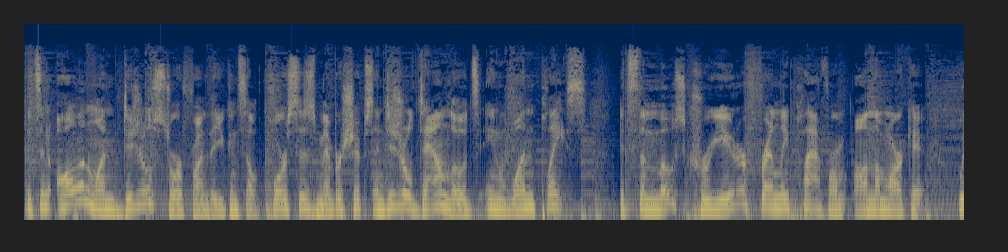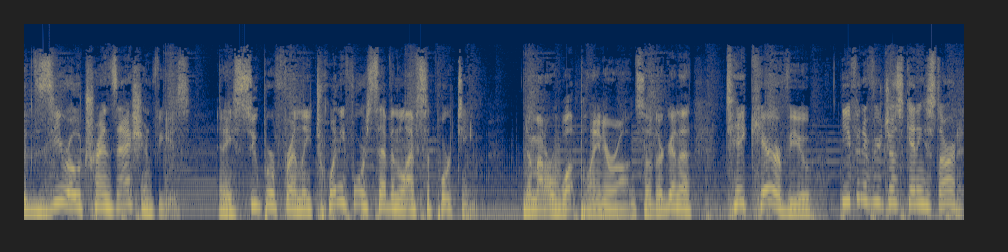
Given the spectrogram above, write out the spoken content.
It's an all in one digital storefront that you can sell courses, memberships, and digital downloads in one place. It's the most creator friendly platform on the market with zero transaction fees and a super friendly 24 7 live support team, no matter what plan you're on. So they're going to take care of you even if you're just getting started.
